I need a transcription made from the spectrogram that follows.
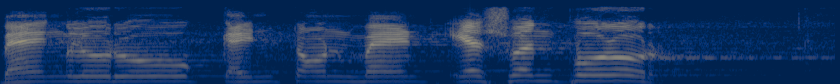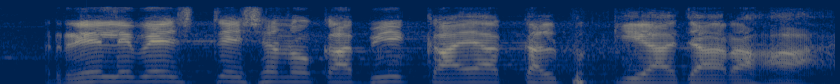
बेंगलुरु, कैंटोनमेंट, यशवंतपुर रेलवे स्टेशनों का भी कायाकल्प किया जा रहा है।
